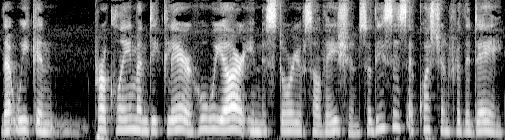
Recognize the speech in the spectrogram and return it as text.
that we can proclaim and declare who we are in the story of salvation. So, this is a question for the day.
